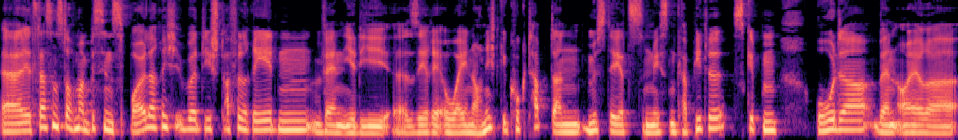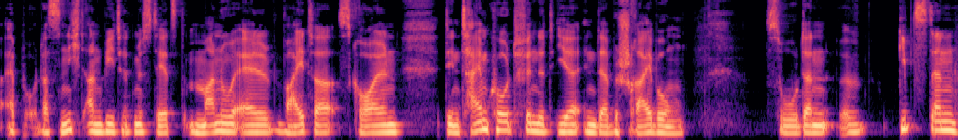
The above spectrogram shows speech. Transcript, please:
Äh, jetzt lass uns doch mal ein bisschen spoilerig über die Staffel reden. Wenn ihr die äh, Serie Away noch nicht geguckt habt, dann müsst ihr jetzt zum nächsten Kapitel skippen. Oder wenn eure App das nicht anbietet, müsst ihr jetzt manuell weiter scrollen. Den Timecode findet ihr in der Beschreibung. So, dann äh, gibt's denn,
